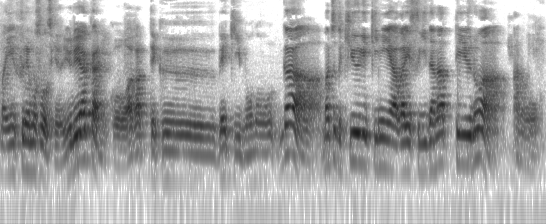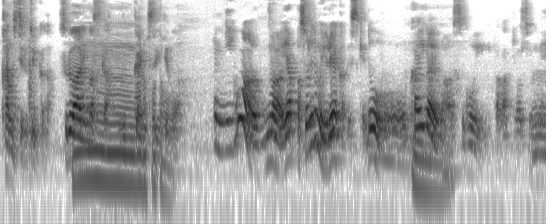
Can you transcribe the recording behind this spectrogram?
まあインフレもそうですけど、緩やかにこう上がっていくべきものが、まあちょっと急激に上がりすぎだなっていうのは、あの、感じてるというか、それはありますか？うん物価についても。日本は、まあ、やっぱそれでも緩やかですけど、海外はすごい上がってますよね。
